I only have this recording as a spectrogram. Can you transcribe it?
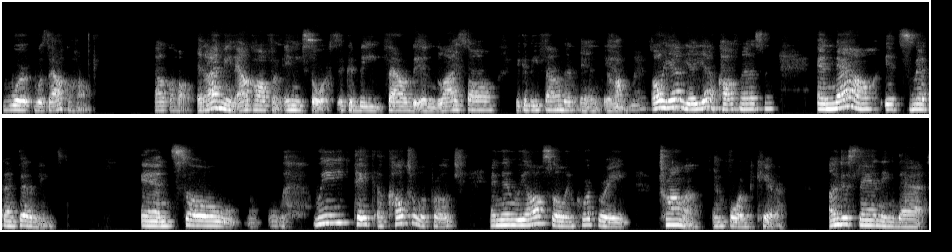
were, was alcohol alcohol. And I mean alcohol from any source. It could be found in Lysol, it could be found in, in, in oh yeah, yeah, yeah, cough medicine. And now it's methamphetamines. And so we take a cultural approach and then we also incorporate trauma informed care, understanding that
